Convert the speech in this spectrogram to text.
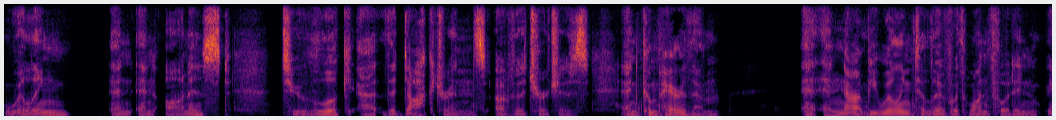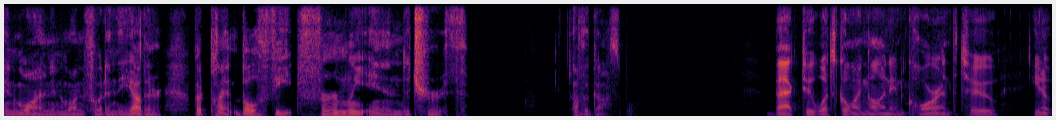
willing and and honest to look at the doctrines of the churches and compare them and, and not be willing to live with one foot in, in one and one foot in the other, but plant both feet firmly in the truth of the gospel. Back to what's going on in Corinth, too. You know,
